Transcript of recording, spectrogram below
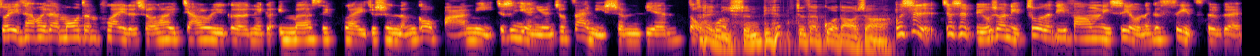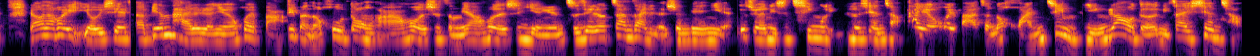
所以才会在 modern play 的时候，他会加入一个那个 immersive play，就是能够把你，就是演员就在你身边走过，在你身边，就在过道上。不是，就是比如说你坐的地方你是有那个 seats，对不对？然后他会有一些呃编排的人员会把剧本的互动啊，或者是怎么样，或者是演员直接就站在你的身边演，就觉得你是亲临这个现场。他也会把整个环境萦绕的你在现场。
